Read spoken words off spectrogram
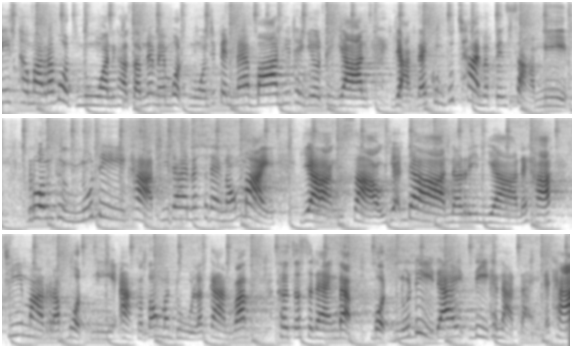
นิสเธอมารับบทนวลค่ะจำได้ไหมบทนวลที่เป็นแม่บ้านที่ทะเยอทะยาน อยากได้คุณผู้ชายมาเป็นสามี รวมถึงนุดีค่ะ ที่ได้นักแสดงน้องใหม่อย่างสาวยดานรินยานะคะ ที่มารับบทนี้อะก็ต้องมาดูแล้วกันว่า เธอจะแสดงแบบบทนุดีได้ดีขนาดไหนนะคะ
